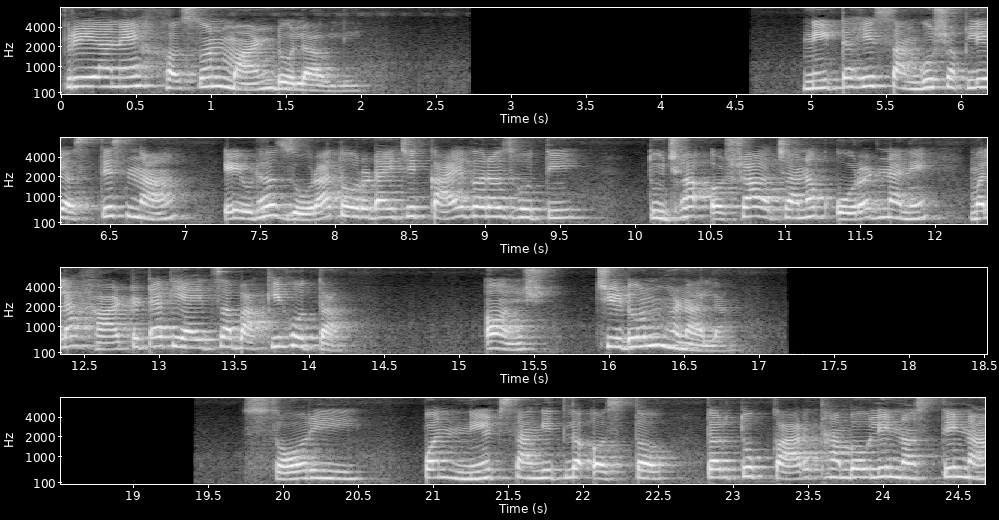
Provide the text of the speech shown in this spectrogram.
प्रियाने हसून मान डोलावली. नीटही सांगू शकली असतीस ना? एवढं जोरात ओरडायची काय गरज होती? तुझ्या अशा अचानक ओरडण्याने मला हार्ट अटॅक यायचा बाकी होता. अंश चिडून म्हणाला सॉरी पण नीट सांगितलं असतं तर तू कार थांबवली नसती ना.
